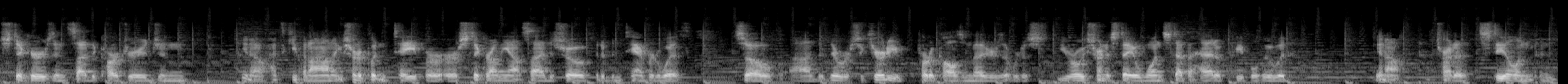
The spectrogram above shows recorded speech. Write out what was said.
stickers inside the cartridge, and you know, have to keep an eye on it. You started putting tape or, or a sticker on the outside to show if it had been tampered with. So uh, there were security protocols and measures that were just you're always trying to stay one step ahead of people who would you know, try to steal and, and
